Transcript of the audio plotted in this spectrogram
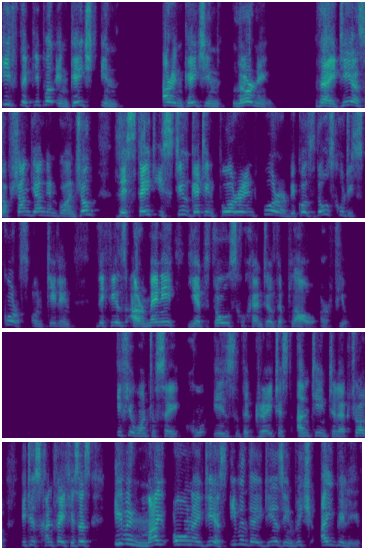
if the people engaged in are engaged in learning the ideas of Shangyang and Guanzhong, the state is still getting poorer and poorer because those who discourse on tilling the fields are many, yet those who handle the plow are few. If you want to say who is the greatest anti-intellectual, it is Han Fei. He says, even my own ideas, even the ideas in which I believe,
